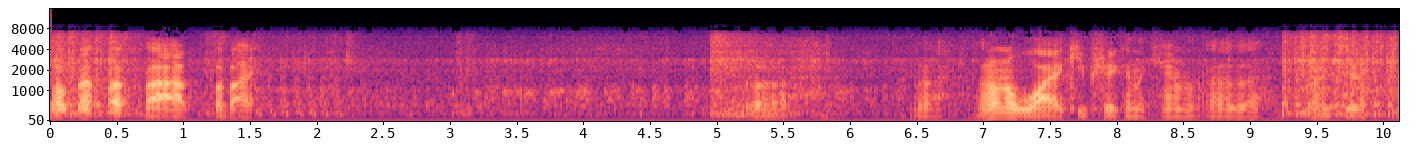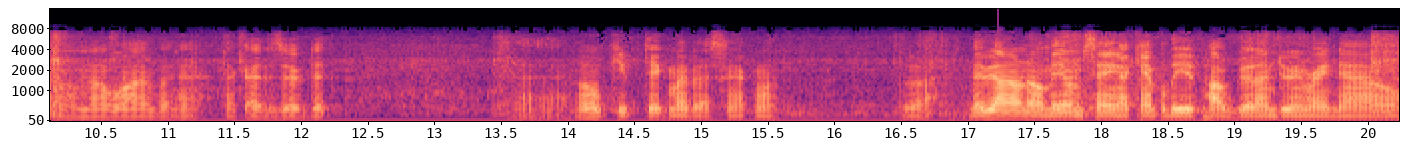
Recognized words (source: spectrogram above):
oh, oh, oh, ah, bye-bye. I don't know why I keep shaking the camera, uh, the lens here. I don't know why, but uh, that guy deserved it. Uh, oh, keep taking my vest. Yeah, come on. Ugh. Maybe, I don't know, maybe I'm saying I can't believe how good I'm doing right now.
